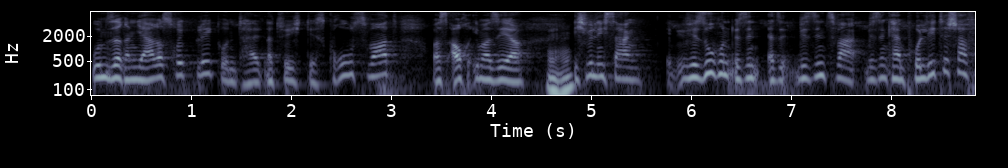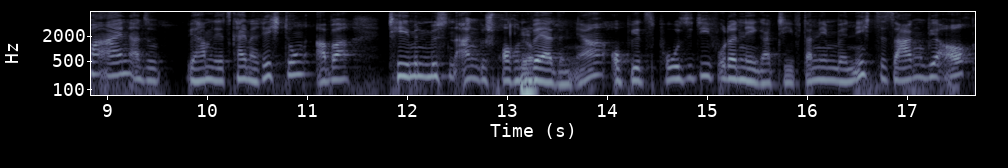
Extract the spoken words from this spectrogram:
unseren Jahresrückblick und halt natürlich das Grußwort, was auch immer sehr, mhm. ich will nicht sagen, wir suchen, wir sind, also wir sind zwar, wir sind kein politischer Verein, also wir haben jetzt keine Richtung, aber Themen müssen angesprochen ja. werden, ja, ob jetzt positiv oder negativ. Dann nehmen wir nichts, das sagen wir auch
